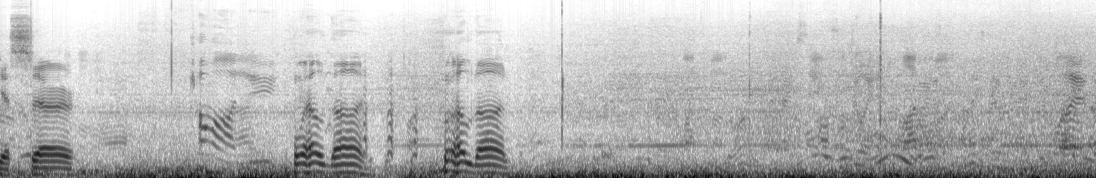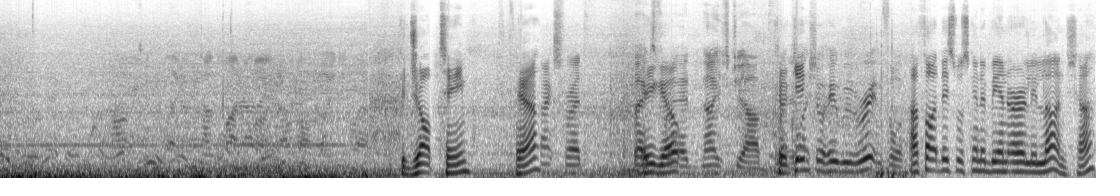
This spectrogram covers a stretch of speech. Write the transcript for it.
Yes, sir. Come on, dude. Well done. Well done. Good job, team. Yeah? Thanks, Fred. Thanks, you go. Fred. Nice job. Cookie? I'm Not sure who we were rooting for. I thought this was going to be an early lunch, huh?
